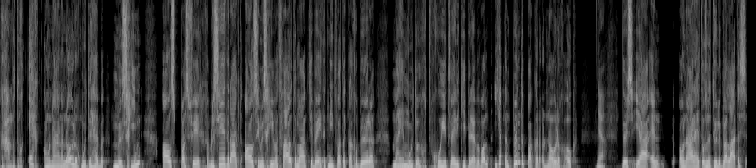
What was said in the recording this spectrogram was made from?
gaan we toch echt Onana nodig moeten hebben. Misschien als Pasveer geblesseerd raakt, als hij misschien wat fouten maakt. Je weet het niet wat er kan gebeuren, maar je moet een goede tweede keeper hebben. Want je hebt een puntenpakker nodig ook. Ja. Dus ja, en Onana heeft ons natuurlijk wel laten,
